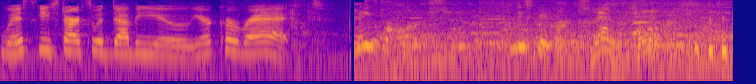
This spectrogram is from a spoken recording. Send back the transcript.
Whiskey starts with W. You're correct. Pay for ours. Please pay for ours. No, shut up.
